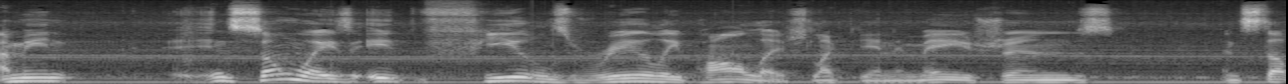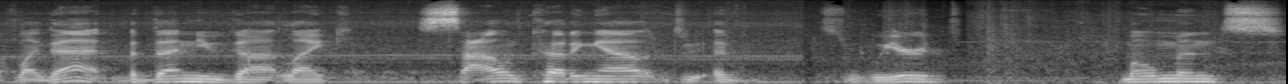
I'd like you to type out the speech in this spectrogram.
I mean, in some ways, it feels really polished, like the animations and stuff like that. But then you got like sound cutting out, uh, weird moments.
